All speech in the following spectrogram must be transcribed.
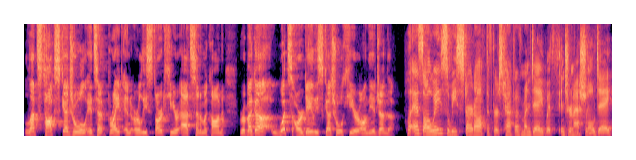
let's talk schedule. It's a bright and early start here at CinemaCon. Rebecca, what's our daily schedule here on the agenda? Well, as always, we start off the first half of Monday with International Day.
